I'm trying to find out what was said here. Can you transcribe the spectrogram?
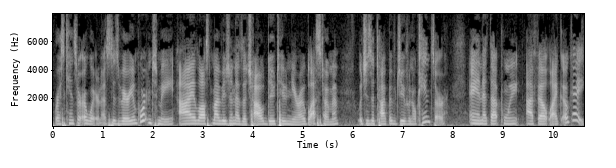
Breast cancer awareness is very important to me. I lost my vision as a child due to neuroblastoma which is a type of juvenile cancer. And at that point, I felt like, okay,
